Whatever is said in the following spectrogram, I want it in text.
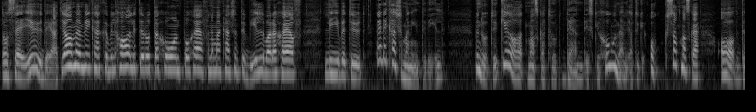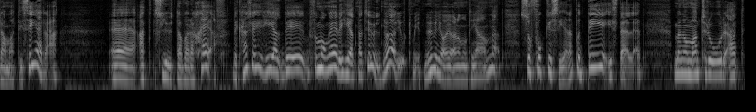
de säger ju det att ja men vi kanske vill ha lite rotation på cheferna, man kanske inte vill vara chef livet ut. Nej det kanske man inte vill. Men då tycker jag att man ska ta upp den diskussionen. Jag tycker också att man ska avdramatisera eh, att sluta vara chef. Det kanske är helt, det är, för många är det helt naturligt. Nu har jag gjort mitt, nu vill jag göra någonting annat. Så fokusera på det istället. Men om man tror att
